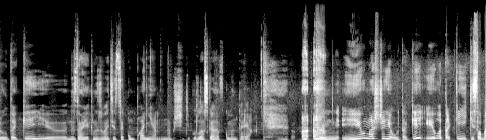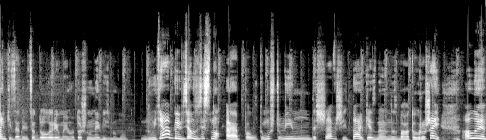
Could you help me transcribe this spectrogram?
отакий. е, Не знаю, як називається ця компанія. Напишіть, будь ласка, в коментарях. І у нас ще є отакий, і отакий, який слабенький за 900 доларів. Ми його точно не візьмемо. Ну, я би взяв, звісно, Apple, тому що він дешевший. Так, я знаю, в нас багато грошей, але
